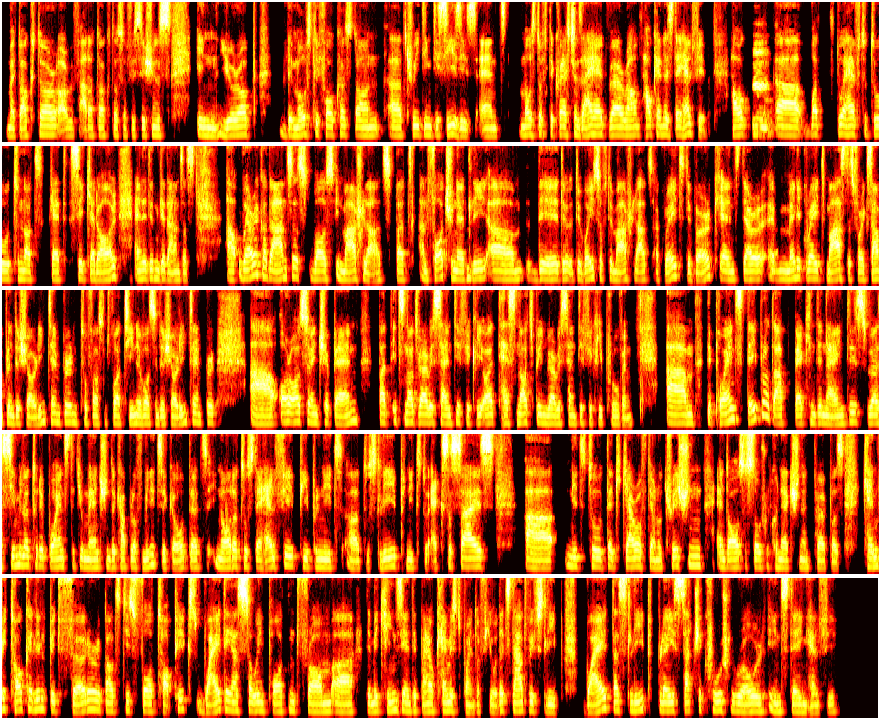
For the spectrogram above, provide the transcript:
my doctor or with other doctors or physicians in Europe, they mostly focused on uh, treating diseases. And most of the questions I had were around how can I stay healthy? How, mm. uh, what do I have to do to not get sick at all? And I didn't get answers. Uh, where I got answers was in martial arts, but unfortunately, um, the, the, the ways of the martial arts are great. They work, and there are uh, many great masters. For example, in the Shaolin Temple in 2014, I was in the Shaolin Temple, uh, or also in Japan. But it's not very scientifically, or has not been very scientifically proven. Um, the points they brought up back in the 90s were similar to the points that you mentioned a couple of minutes ago that in order to stay healthy, people need uh, to sleep, need to exercise, uh, need to take care of their nutrition and also social connection and purpose. Can we talk a little bit further about these four topics, why they are so important from uh, the McKinsey and the biochemist point of view? Let's start with sleep. Why does sleep play such a crucial role in staying healthy?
